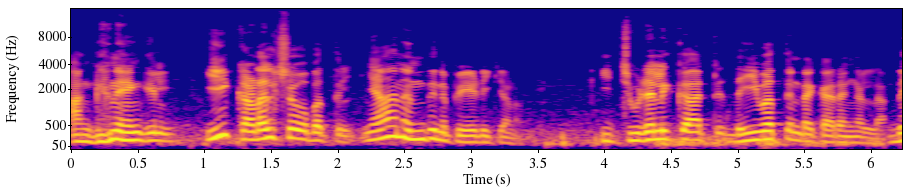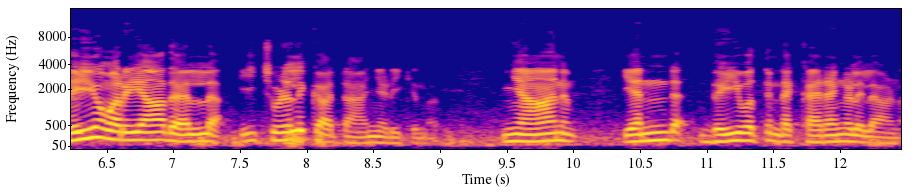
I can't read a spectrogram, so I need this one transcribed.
അങ്ങനെയെങ്കിൽ ഈ കടൽക്ഷോഭത്തിൽ ഞാൻ എന്തിന് പേടിക്കണം? ഈ ചുഴലിക്കാറ്റ് ദൈവത്തിന്റെ കരങ്ങളിലാണ് ദൈവം അറിയാതെ അല്ല ഈ ചുഴലിക്കാറ്റ് ആഞ്ഞടിക്കുന്നത്. ഞാനും എന്റെ ദൈവത്തിന്റെ കരങ്ങളിലാണ്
